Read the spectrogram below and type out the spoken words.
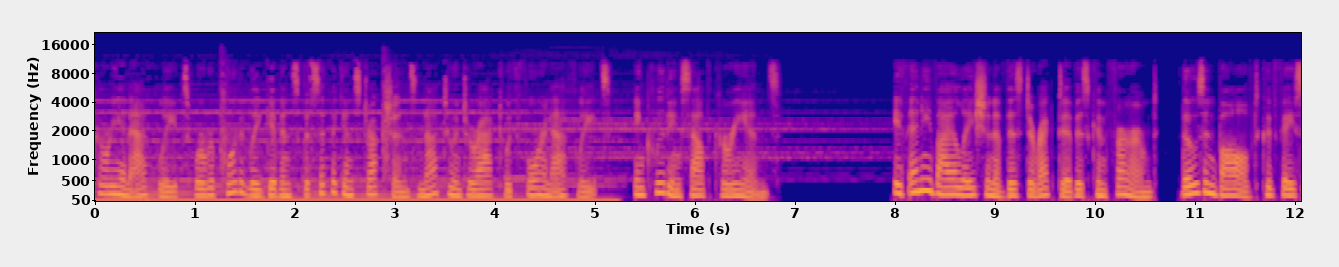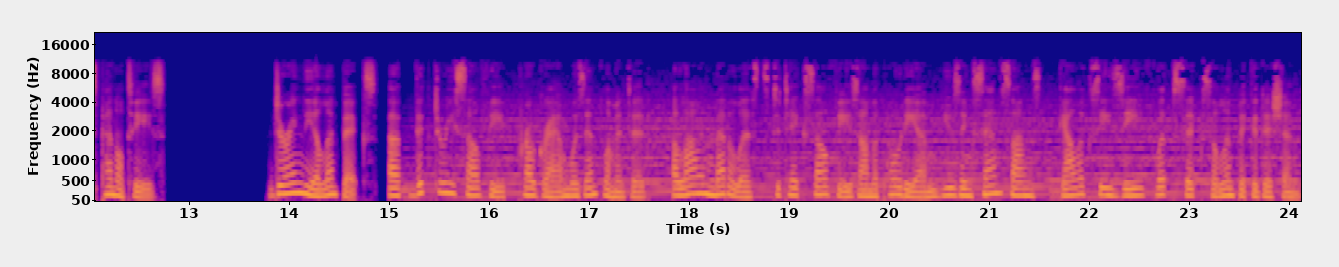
Korean athletes were reportedly given specific instructions not to interact with foreign athletes, including South Koreans. If any violation of this directive is confirmed, those involved could face penalties. During the Olympics, a Victory Selfie program was implemented, allowing medalists to take selfies on the podium using Samsung's Galaxy Z Flip 6 Olympic Edition.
